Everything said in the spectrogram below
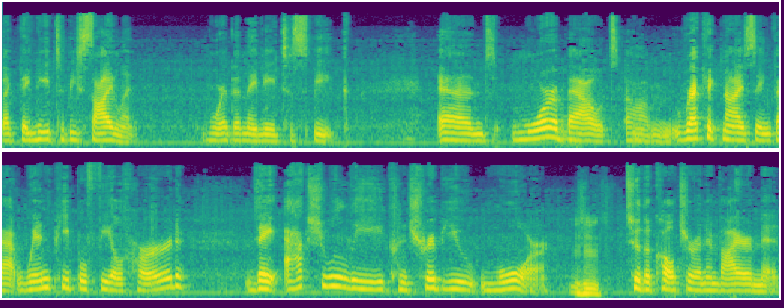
like they need to be silent more than they need to speak. And more about um, recognizing that when people feel heard, they actually contribute more mm-hmm. to the culture and environment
